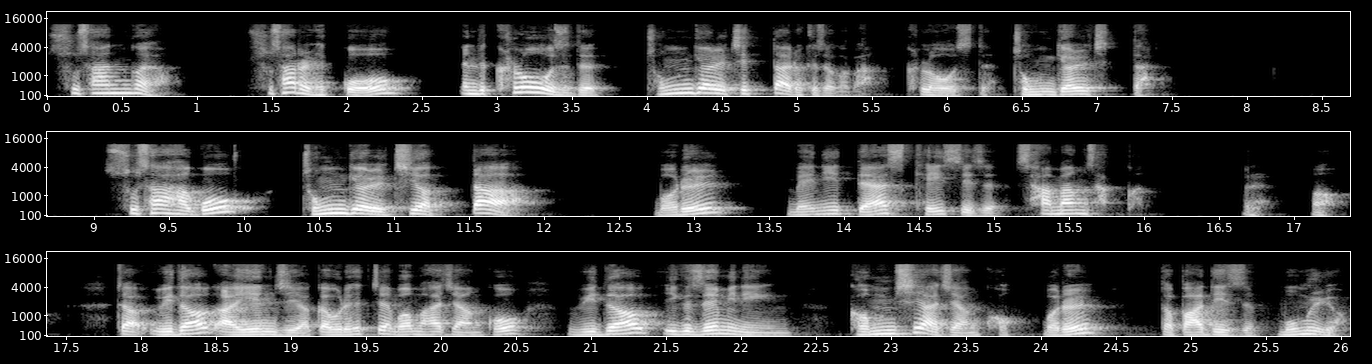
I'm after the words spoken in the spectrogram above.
수사한 거야. 수사를 했고, and closed, 종결 짓다, 이렇게 적어봐. closed, 종결 짓다. 수사하고 종결 지었다. 뭐를? many death cases, 사망 사건을. 어. 자, without ing, 아까 우리 했지, 뭐뭐 하지 않고, without examining, 검시하지 않고, 뭐를? the bodies, 몸을요.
